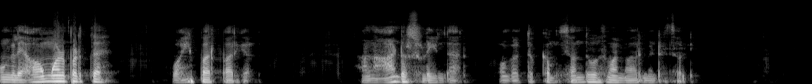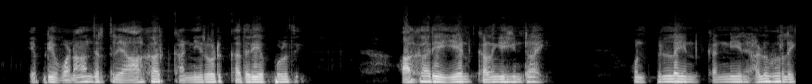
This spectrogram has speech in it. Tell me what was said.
உங்களை அவமானப்படுத்த வகை பார்ப்பார்கள். ஆனால் ஆண்டவர் சொல்கின்றார் உங்கள் துக்கம் சந்தோஷமாய் மாறும் என்று சொல்லி. எப்படி வனாந்திரத்தில் ஆகார் கண்ணீரோடு கதறிய பொழுது ஆகாரே ஏன் கலங்குகின்றாய்? உன் பிள்ளையின் கண்ணீர் அழுகுறலை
